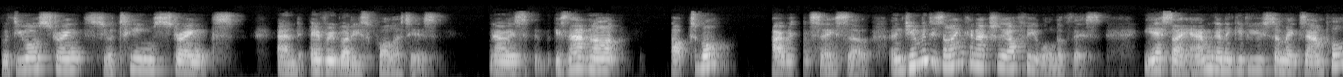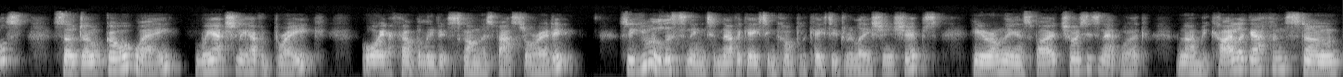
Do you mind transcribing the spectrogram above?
with your strengths, your team's strengths, and everybody's qualities. Now, is, is that not optimal? I would say so. And human design can actually offer you all of this. Yes, I am going to give you some examples, so don't go away. We actually have a break. Boy, I can't believe it's gone this fast already. So you are listening to Navigating Complicated Relationships here on the Inspired Choices Network, and I'm Michaela Gaffen Stone.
